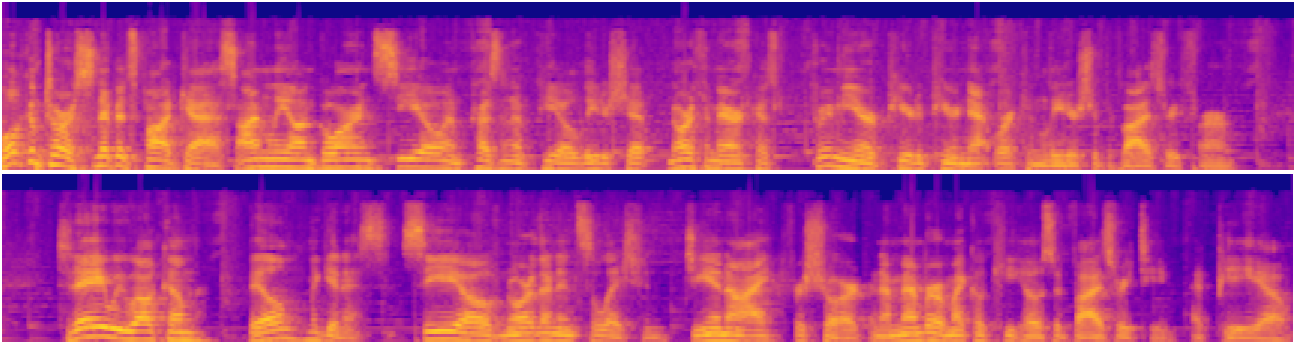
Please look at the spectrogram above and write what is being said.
Welcome to our Snippets podcast. I'm Leon Goren, CEO and President of PEO Leadership, North America's premier peer to peer network and leadership advisory firm. Today, we welcome Bill McGinnis, CEO of Northern Insulation, GNI for short, and a member of Michael Kehoe's advisory team at PEO.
